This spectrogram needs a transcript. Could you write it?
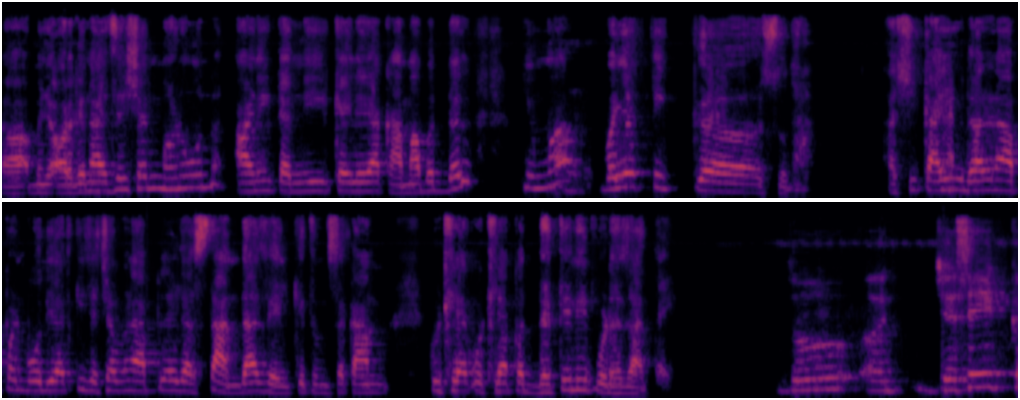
म्हणजे ऑर्गनायझेशन म्हणून आणि त्यांनी केलेल्या कामाबद्दल किंवा वैयक्तिक सुद्धा. अशी काही उदाहरणं आपण बोलूयात की ज्याच्यामुळे आपल्याला जास्त अंदाज येईल की तुमचं काम कुठल्या कुठल्या पद्धतीने पुढे जात आहे. जो जैसे एक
